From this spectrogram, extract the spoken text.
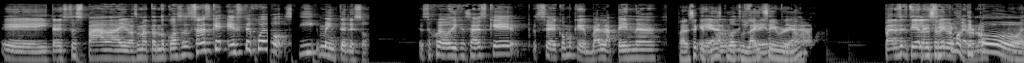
y traes tu espada y vas matando cosas. ¿Sabes qué? Este juego sí me interesó. Este juego dije, ¿sabes qué? Se ve como que vale la pena. Parece que eh, tienes como tu lightsaber, ¿no? Parece que tiene lightsaber, como pero tipo, no,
